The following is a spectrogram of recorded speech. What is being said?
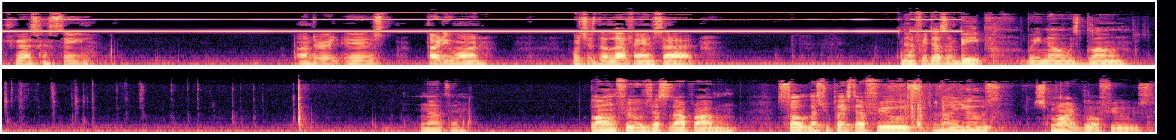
as you guys can see, under it is 31 which is the left-hand side. Now, if it doesn't beep, we know it's blown. Nothing. Blown fuse, this is our problem. So let's replace that fuse. We're gonna use Smart Glow fuse.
